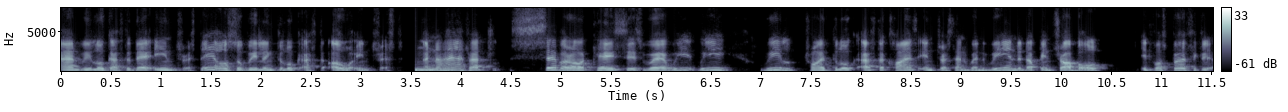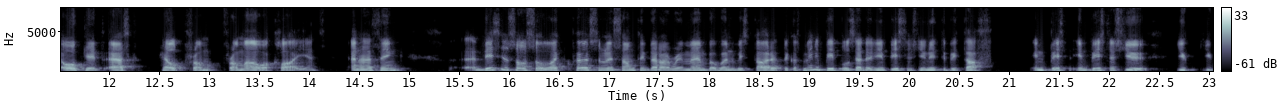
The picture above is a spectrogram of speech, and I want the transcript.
and we look after their interest, they are also willing to look after our interest. Mm. And I have had several cases where we we we tried to look after clients' interest, and when we ended up in trouble, it was perfectly okay to ask help from from our clients. And i think uh, this is also like personally something that i remember when we started because many people said that in business you need to be tough. In business in business you you you,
